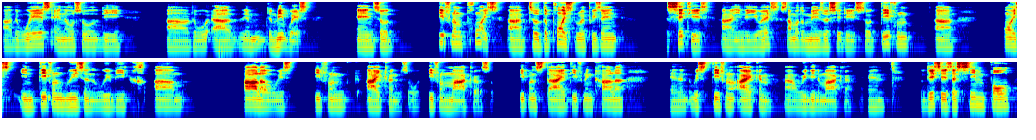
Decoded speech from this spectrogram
uh, the west, and also the uh, the, uh, the, the midwest. And so different points, uh, so the points represent cities uh, in the US, some of the major cities. So different uh, points in different regions will be um, color with different icons or different markers, so different style, different color, and with different icon uh, within the marker. And this is a simple,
